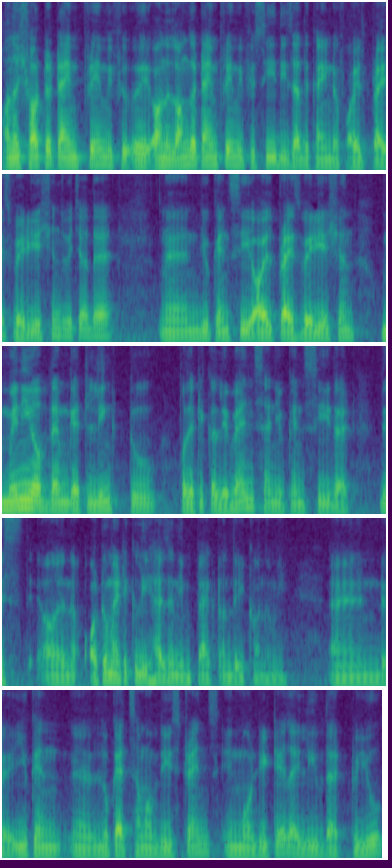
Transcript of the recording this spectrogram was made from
On a shorter time frame if you uh, on a longer time frame if you see these are the kind of oil price variations which are there. And you can see oil price variation. Many of them get linked to political events and you can see that this uh, automatically has an impact on the economy. And uh, you can uh, look at some of these trends in more detail. I leave that to you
